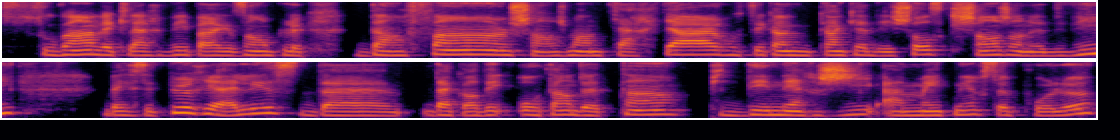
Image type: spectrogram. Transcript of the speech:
souvent avec l'arrivée, par exemple, d'enfants, un changement de carrière, ou quand, quand il y a des choses qui changent dans notre vie, ben, c'est plus réaliste d'accorder autant de temps puis d'énergie à maintenir ce poids-là.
